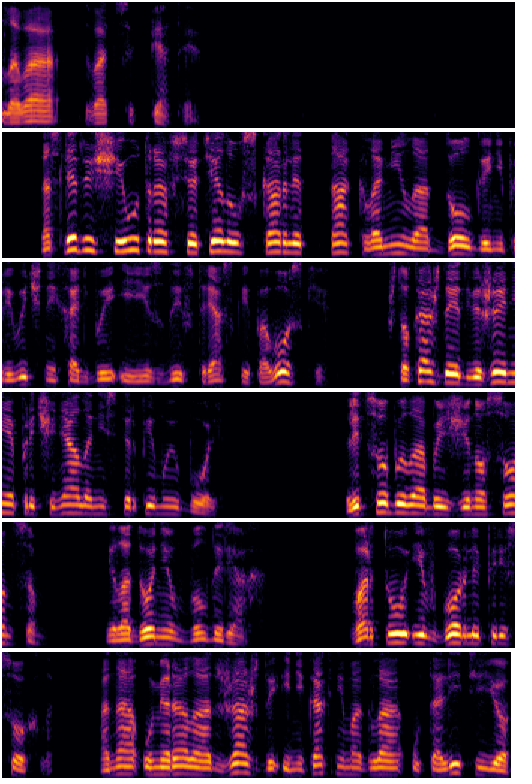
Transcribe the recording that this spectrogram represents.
Глава 25. На следующее утро все тело у Скарлетт так ломило от долгой непривычной ходьбы и езды в тряской повозке, что каждое движение причиняло нестерпимую боль. Лицо было обожжено солнцем и ладони в волдырях. Во рту и в горле пересохло. Она умирала от жажды и никак не могла утолить ее,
